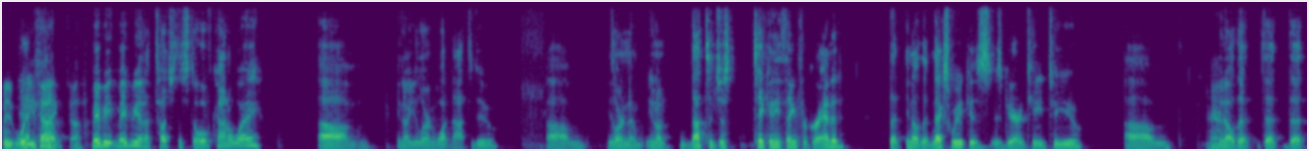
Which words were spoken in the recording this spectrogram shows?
I mean, what Yeah, do you think, Jeff? maybe maybe in a touch the stove kind of way. Um, you know, you learn what not to do. Um, you learn, you know, not to just take anything for granted. That you know that next week is is guaranteed to you. Um, Yeah. you know that that that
